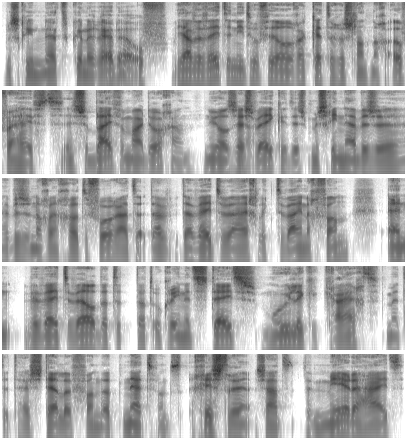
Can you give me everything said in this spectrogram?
misschien net kunnen redden? Of Ja, we weten niet hoeveel raketten Rusland nog over heeft. Ze blijven maar doorgaan. Nu al zes Ja. weken, dus misschien hebben ze, hebben ze nog een grote voorraad. Da- Daar, daar weten we eigenlijk te weinig van. En we weten wel dat, het, dat Oekraïne het steeds moeilijker krijgt met het herstellen van dat net. Want gisteren zat de meerderheid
